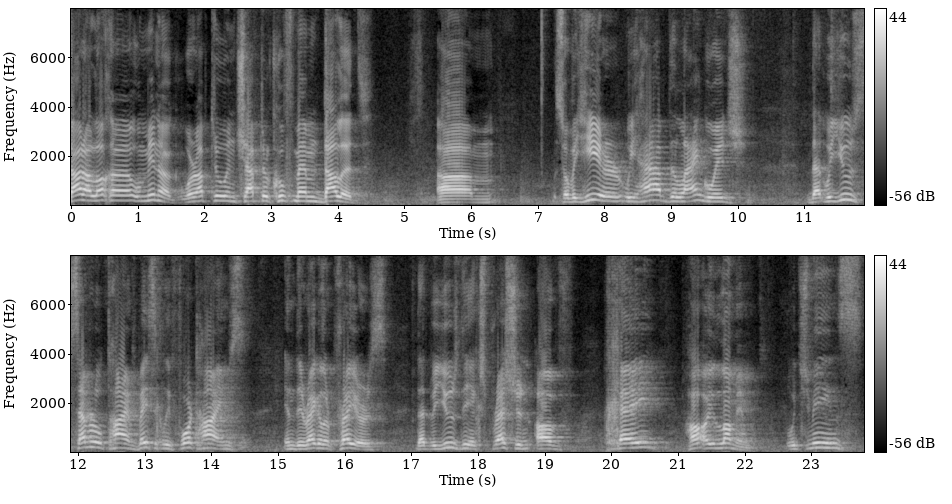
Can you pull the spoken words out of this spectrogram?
Dar Alocha Uminag. We're up to in chapter Kufmem Dalid. Um, so over here we have the language that we use several times, basically four times in the regular prayers, that we use the expression of Chei Ha'olamim, which means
